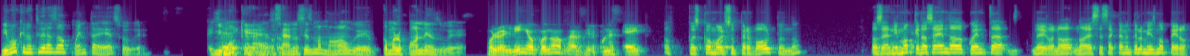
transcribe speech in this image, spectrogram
ni modo que no te hubieras dado cuenta de eso, güey. Ni modo que, a o eso, sea, no pues. seas mamón, güey. ¿Cómo lo pones, güey? por el niño, pues, ¿no? O sea, si le pones hate. Pues como el Super Bowl, pues, ¿no? O sea, ni modo que no se hayan dado cuenta, digo, no, no es exactamente lo mismo, pero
